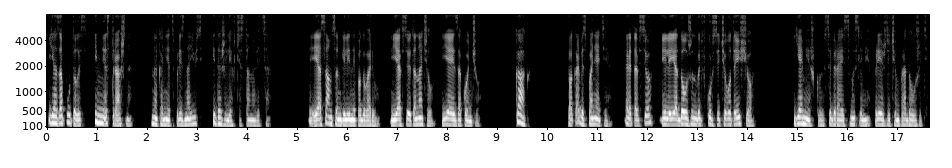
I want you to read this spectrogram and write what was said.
Я запуталась, и мне страшно. Наконец признаюсь, и даже легче становится. Я сам с Ангелиной поговорю. Я все это начал, я и закончу. Как? Пока без понятия. Это все, или я должен быть в курсе чего-то еще? Я мешкаю, собираясь с мыслями, прежде чем продолжить.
